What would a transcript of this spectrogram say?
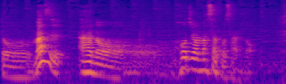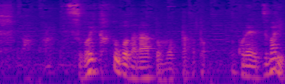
とまず、あの、北条雅子さんの、あすごい覚悟だなと思ったこと。これ、ズバリ、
